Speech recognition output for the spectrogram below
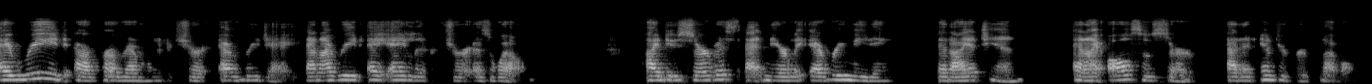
I read our program literature every day and I read AA literature as well. I do service at nearly every meeting that I attend, and I also serve at an intergroup level.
